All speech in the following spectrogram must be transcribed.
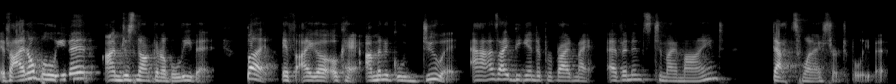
If I don't believe it, I'm just not going to believe it. But if I go, okay, I'm going to go do it as I begin to provide my evidence to my mind, that's when I start to believe it.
